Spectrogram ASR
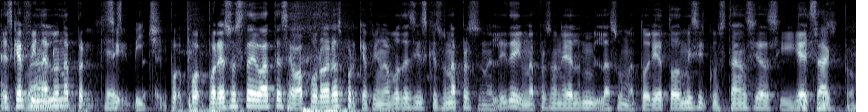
es que al final una por, eso este debate se va por horas porque al final vos decís que es una personalidad y una personalidad es la sumatoria de todas mis circunstancias y hechos. Exacto.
